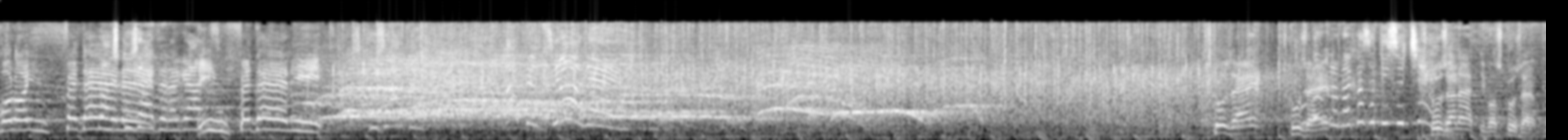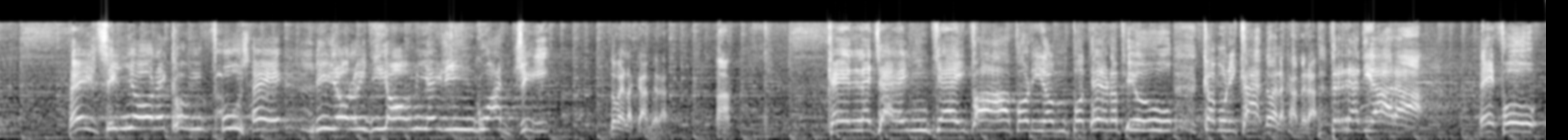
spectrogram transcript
Popolo, infedele! No, scusate, ragazzi. Infedeli! Scusate. Attenzione! Scusa, eh? Scusa, eh? Ma cosa ti succede? Scusa un attimo, scusa. E il Signore confuse i loro idiomi e i linguaggi. Dov'è la camera? Ah. Che le genti e i popoli non poterono più comunicare. Dov'è la camera? Tra di Lara. E fu.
